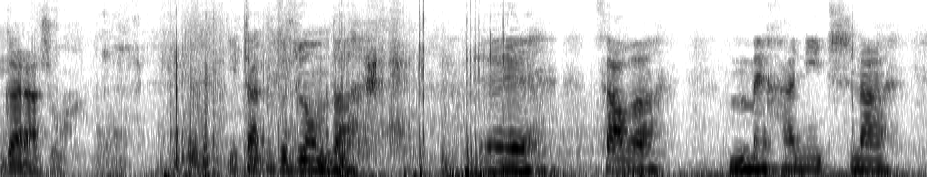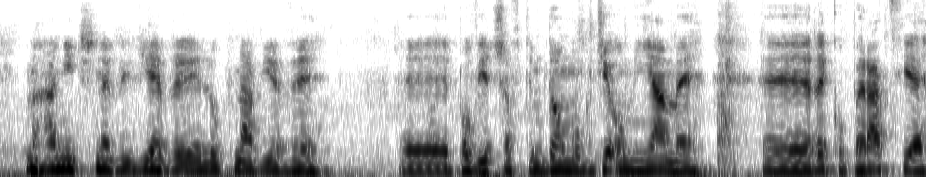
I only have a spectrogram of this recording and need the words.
garażu. I tak wygląda e, cała mechaniczna, mechaniczne wywiewy lub nawiewy e, powietrza w tym domu, gdzie omijamy e, rekuperację,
